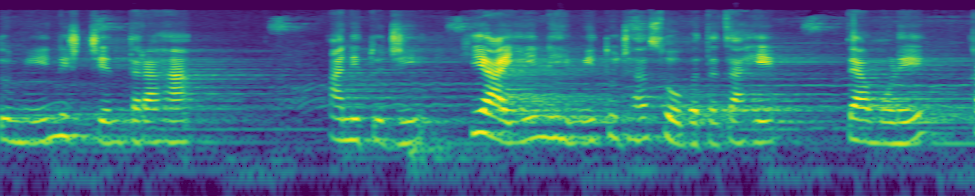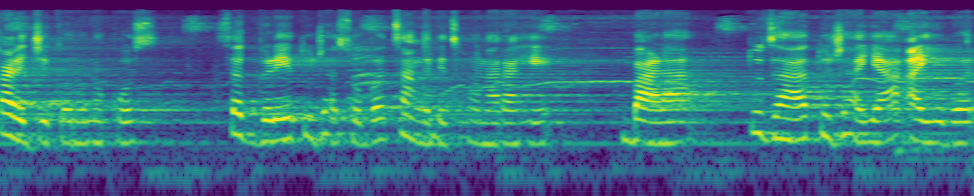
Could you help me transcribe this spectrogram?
तुम्ही निश्चिंत राहा. आणि तुझी ही आई नेहमी तुझ्यासोबतच आहे. त्यामुळे काळजी करू नकोस. सगळे तुझ्यासोबत चांगलेच होणार आहे. बाळा तुझा तुझ्या या आईवर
